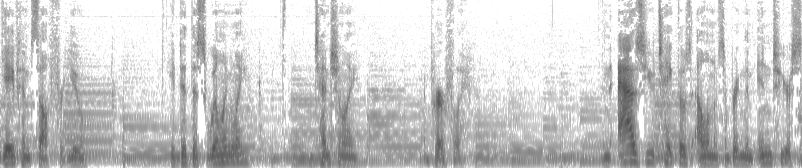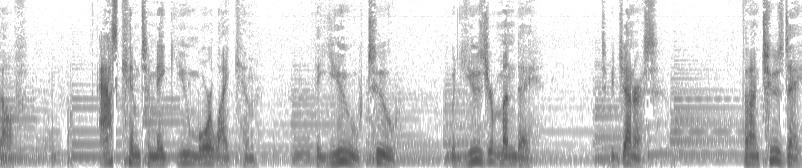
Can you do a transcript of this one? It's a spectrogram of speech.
gave himself for you. He did this willingly, intentionally, and prayerfully. And as you take those elements and bring them into yourself, ask Him to make you more like Him, that you too would use your Monday to be generous, that on Tuesday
